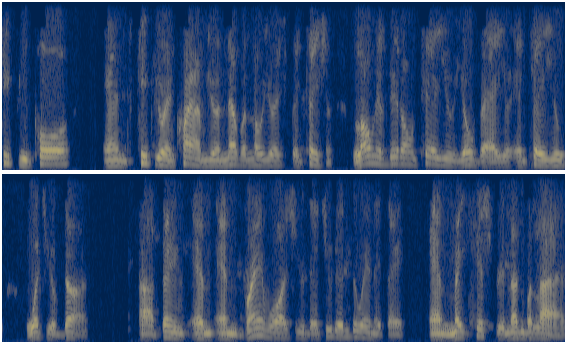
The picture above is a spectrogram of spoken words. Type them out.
keep you poor and keep you in crime, you'll never know your expectations. Long as they don't tell you your value and tell you what you've done, uh, things and and brainwash you that you didn't do anything and make history nothing but lies.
